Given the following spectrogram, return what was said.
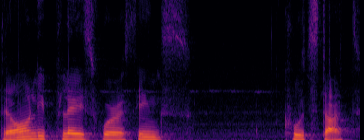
The only place where things could start.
